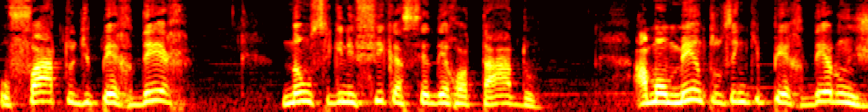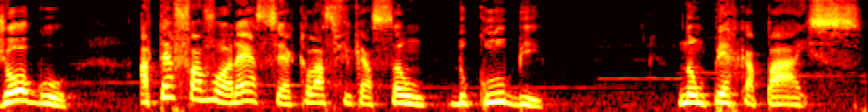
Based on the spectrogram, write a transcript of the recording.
o fato de perder não significa ser derrotado. Há momentos em que perder um jogo até favorece a classificação do clube. Não perca paz.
